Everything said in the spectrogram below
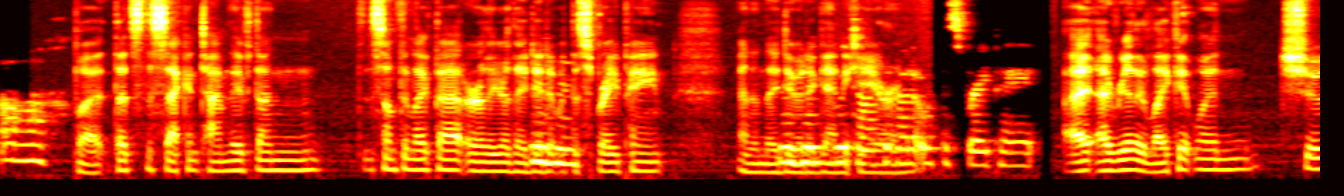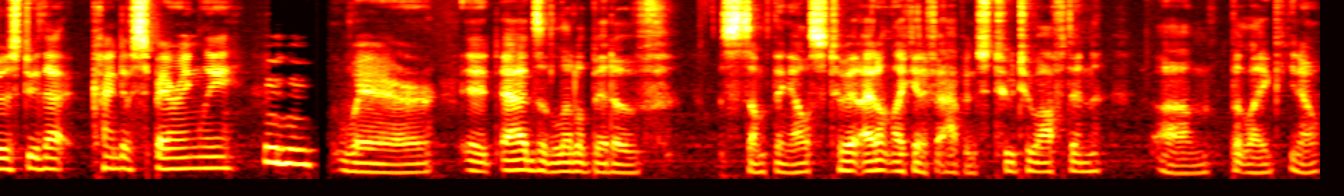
Oh, But that's the second time they've done something like that. Earlier they did it with the spray paint and then they do mhm, it again We here. talked about it with the spray paint. I, I really like it when shows do that kind of sparingly hmm where it adds a little bit of something else to it. I don't like it if it happens too too often. Um, but like, you know,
